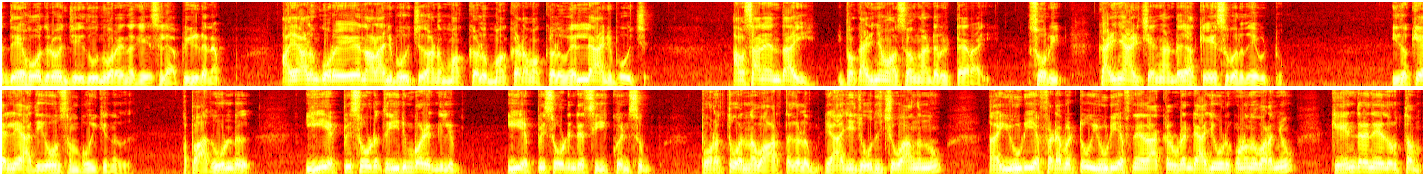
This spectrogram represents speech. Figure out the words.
ദേഹോദ്രോഹം ചെയ്തു എന്ന് പറയുന്ന കേസിലാണ് പീഡനം. അയാളും കുറേ നാൾ അനുഭവിച്ചു കാണും. മക്കളും മക്കളുടെ മക്കളും എല്ലാം അനുഭവിച്ച്. അവസാനം എന്തായി? ഇപ്പോൾ കഴിഞ്ഞ മാസം എങ്ങാണ്ട് റിട്ടയറായി. സോറി കഴിഞ്ഞ ആഴ്ച എങ്ങാണ്ട് ആ കേസ് വെറുതെ വിട്ടു. ഇതൊക്കെയല്ലേ അധികവും സംഭവിക്കുന്നത്. അപ്പോൾ അതുകൊണ്ട് ഈ എപ്പിസോഡ് തീരുമ്പോഴെങ്കിലും ഈ എപ്പിസോഡിന്റെ സീക്വൻസും പുറത്തു വന്ന വാർത്തകളും രാജി ചോദിച്ചു വാങ്ങുന്നു. യു ഡി എഫ് ഇടപെട്ടു. യു ഡി എഫ് നേതാക്കൾ ഉടൻ രാജി കൊടുക്കണമെന്ന് പറഞ്ഞു. കേന്ദ്ര നേതൃത്വം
